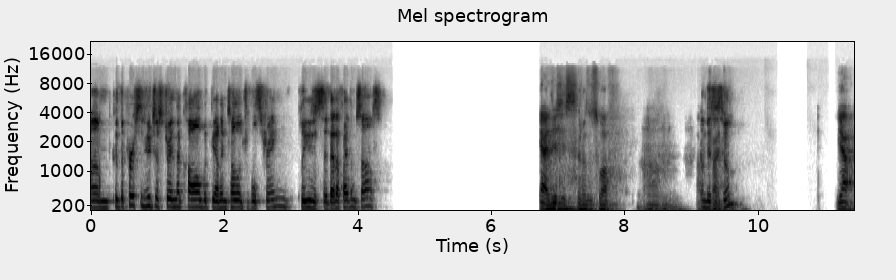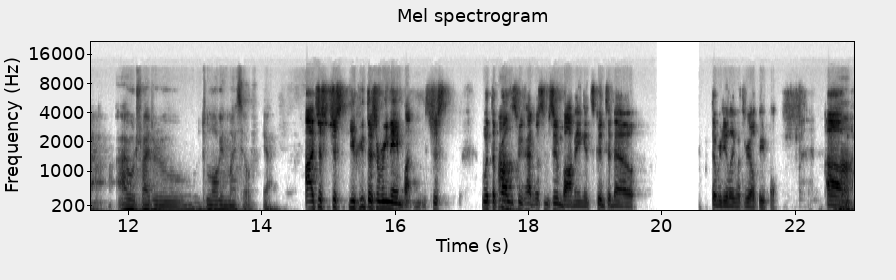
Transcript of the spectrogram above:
Um, could the person who just joined the call with the unintelligible string please identify themselves? Yeah, this is Radosław. Um, and this is to. Yeah, I will try to to log in myself. Yeah. Uh, just just you. There's a rename button. It's just with the problems oh. we've had with some Zoom bombing. It's good to know that we're dealing with real people. Um, ah,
